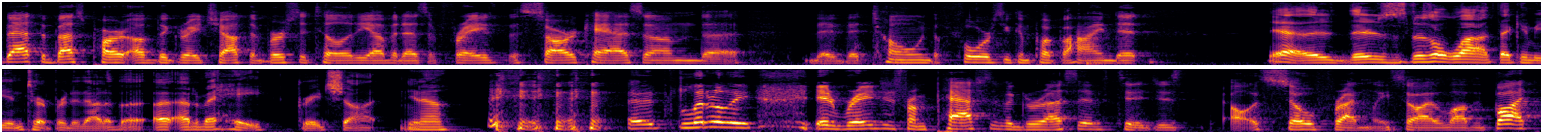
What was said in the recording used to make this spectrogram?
that the best part of the great shot, the versatility of it as a phrase, the sarcasm, the the, the tone, the force you can put behind it. yeah, there, there's there's a lot that can be interpreted out of a uh, out of a hey, great shot. You know, it's literally it ranges from passive aggressive to just oh, it's so friendly. So I love it. But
